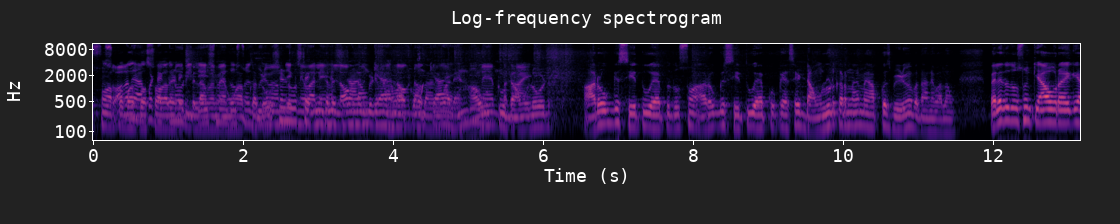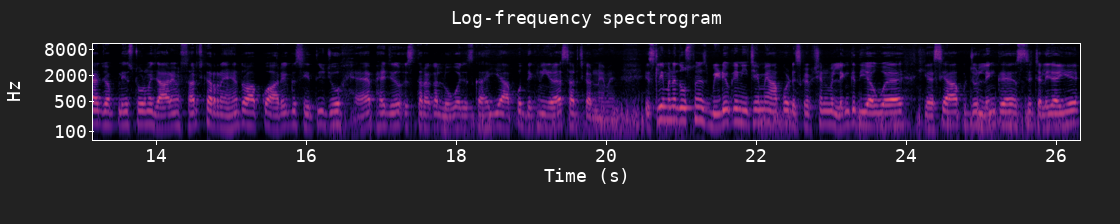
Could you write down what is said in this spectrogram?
दोस्तों आपका बहुत बहुत स्वागत है टेक्निकल टेक में में। हूँ दोस्तों, आपका दोस्त एंड देखने दोस्त वाले टेक्निकल हैं लॉकडाउन क्या है, लॉकडाउन क्या है, हाउ टू डाउनलोड आरोग्य सेतु ऐप। तो दोस्तों, आरोग्य सेतु ऐप को कैसे डाउनलोड करना है, मैं आपको इस वीडियो में बताने वाला हूँ। पहले तो दोस्तों, क्या हो रहा है कि आज जब प्ले स्टोर में जा रहे हैं सर्च कर रहे हैं तो आपको आरोग्य सेतु जो ऐप है, जो इस तरह का लोगो जिसका है, ये आपको दिख नहीं रहा है सर्च करने में। इसलिए मैंने दोस्तों, इस वीडियो के नीचे में आपको डिस्क्रिप्शन में लिंक दिया हुआ है, कैसे आप जो लिंक है उससे चले जाइए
